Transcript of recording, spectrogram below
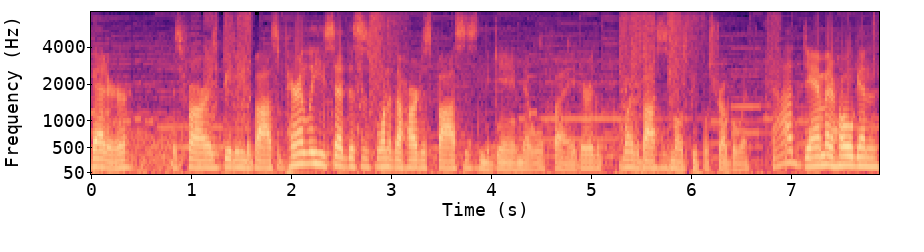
better as far as beating the boss. Apparently he said this is one of the hardest bosses in the game that we'll fight, or the, one of the bosses most people struggle with. God damn it, Hogan.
